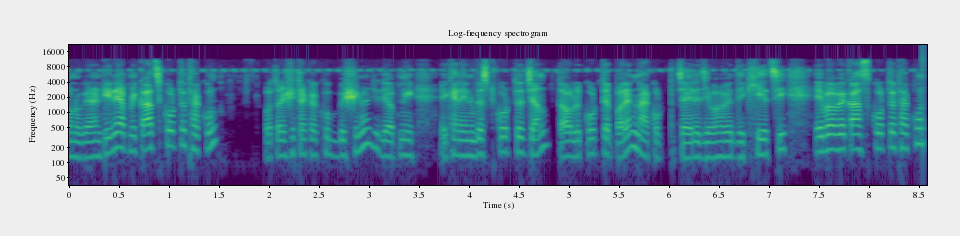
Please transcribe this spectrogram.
কোনো গ্যারান্টি নেই। আপনি কাজ করতে থাকুন। পঁচাশি টাকা খুব বেশি নয়। যদি আপনি এখানে ইনভেস্ট করতে চান, তাহলে করতে পারেন। না করতে চাইলে যেভাবে দেখিয়েছি, এভাবে কাজ করতে থাকুন।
